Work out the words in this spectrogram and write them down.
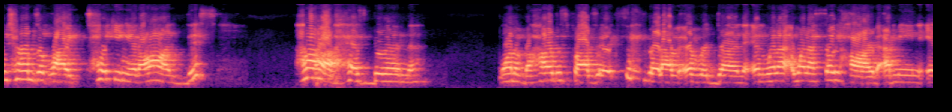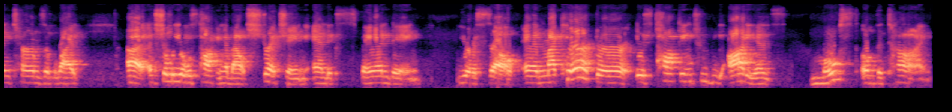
in terms of like taking it on. This ah, has been one of the hardest projects that I've ever done. And when I when I say hard, I mean in terms of like uh, Shalia was talking about stretching and expanding yourself. And my character is talking to the audience most of the time.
